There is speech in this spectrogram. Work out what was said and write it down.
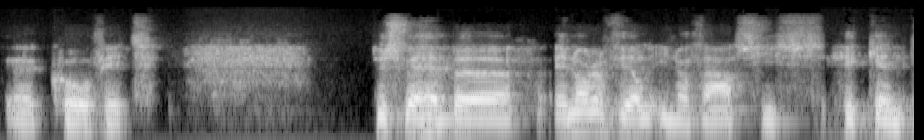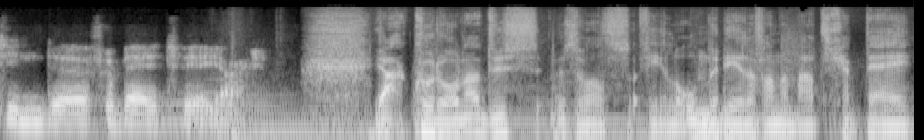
uh, COVID. Dus we hebben enorm veel innovaties gekend in de voorbije twee jaar. Ja, corona dus, zoals vele onderdelen van de maatschappij,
